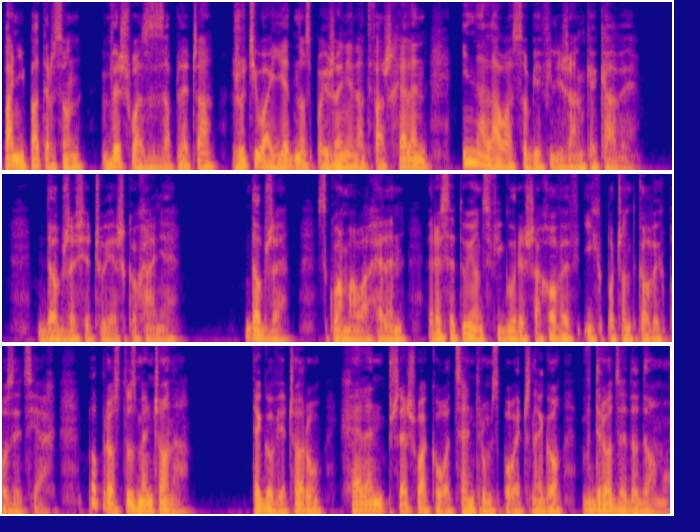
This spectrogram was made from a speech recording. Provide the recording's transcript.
Pani Patterson wyszła z zaplecza, rzuciła jedno spojrzenie na twarz Helen i nalała sobie filiżankę kawy. Dobrze się czujesz, kochanie. Dobrze, skłamała Helen, resetując figury szachowe w ich początkowych pozycjach. Po prostu zmęczona. Tego wieczoru Helen przeszła koło centrum społecznego w drodze do domu.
